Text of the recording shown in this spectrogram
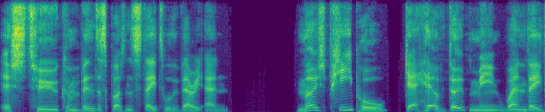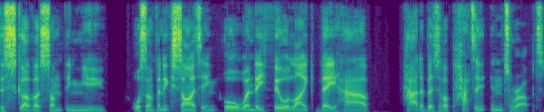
is to convince this person to stay till the very end. Most people get a hit of dopamine when they discover something new or something exciting or when they feel like they have had a bit of a pattern interrupt.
